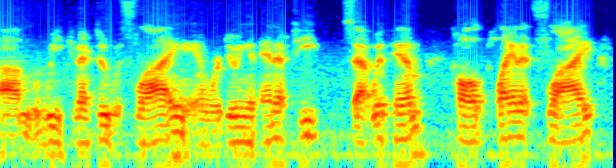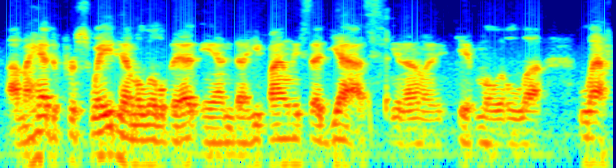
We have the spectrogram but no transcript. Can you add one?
Um, we connected with Sly, and we're doing an NFT set with him called Planet Sly. Um, I had to persuade him a little bit, and uh, he finally said yes. You know, I gave him a little uh, left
